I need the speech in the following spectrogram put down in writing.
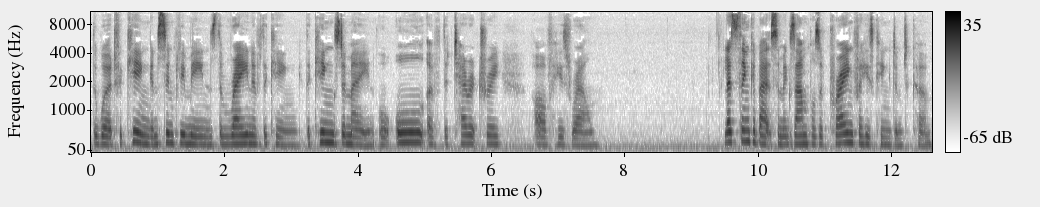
the word for king, and simply means the reign of the king, the king's domain, or all of the territory of his realm. Let's think about some examples of praying for his kingdom to come.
